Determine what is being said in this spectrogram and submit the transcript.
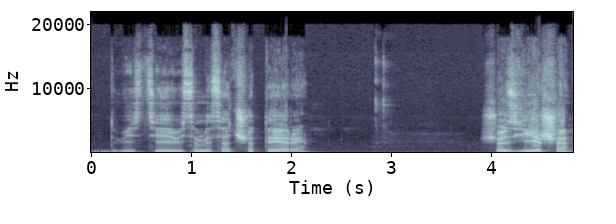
284. Щось гірше.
